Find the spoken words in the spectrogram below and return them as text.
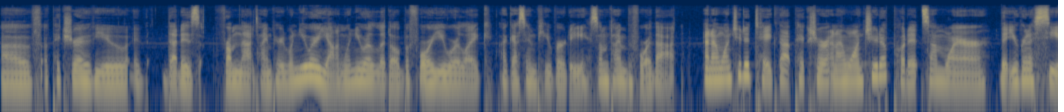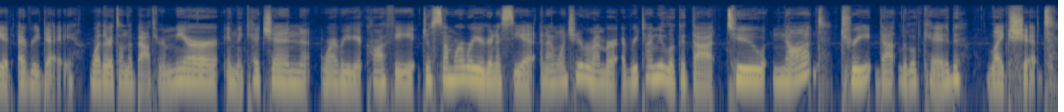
of a picture of you that is from that time period when you were young, when you were little, before you were like, I guess, in puberty, sometime before that. And I want you to take that picture and I want you to put it somewhere that you're going to see it every day, whether it's on the bathroom mirror, in the kitchen, wherever you get coffee, just somewhere where you're going to see it. And I want you to remember every time you look at that to not treat that little kid like shit.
